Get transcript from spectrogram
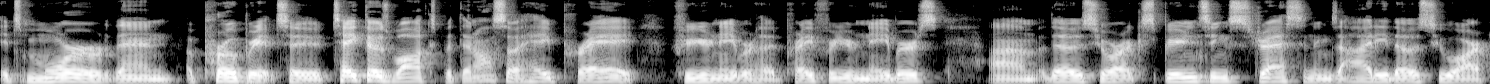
it's more than appropriate to take those walks, but then also, hey, pray for your neighborhood, pray for your neighbors um, those who are experiencing stress and anxiety, those who are,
